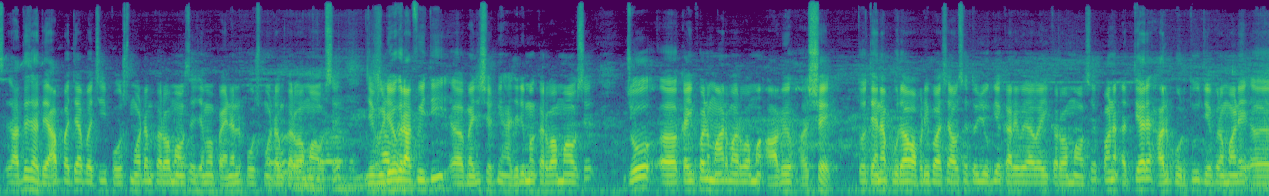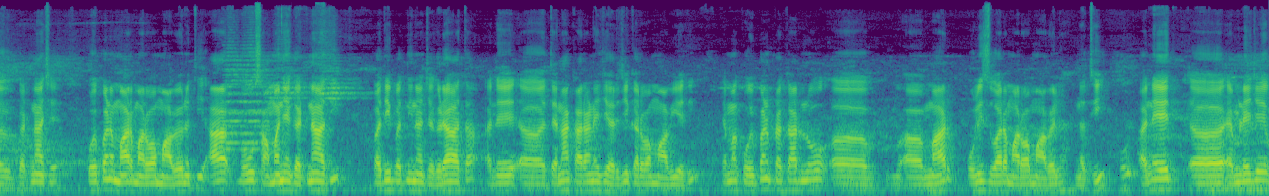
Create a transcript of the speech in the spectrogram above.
સાથે સાથે આ પત્યા પછી પોસ્ટમોર્ટમ કરવામાં આવશે, જેમાં પેનલ પોસ્ટમોર્ટમ કરવામાં આવશે, જે વિડીયોગ્રાફીથી મેજિસ્ટ્રેટની હાજરીમાં કરવામાં આવશે. જો કંઈ પણ માર મારવામાં આવ્યો હશે, તો તેના પુરાવા આપણી પાસે આવશે, તો યોગ્ય કાર્યવાહી કરવામાં આવશે. પણ અત્યારે હાલ પૂરતું જે પ્રમાણે ઘટના છે, કોઈ પણ માર મારવામાં આવ્યો નથી. આ બહુ સામાન્ય ઘટના હતી. પતિ પત્નીના ઝઘડા હતા અને તેના કારણે જે અરજી કરવામાં આવી હતી તેમાં કોઈ પણ પ્રકારનો માર પોલીસ દ્વારા મારવામાં આવેલ નથી અને એમણે જે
